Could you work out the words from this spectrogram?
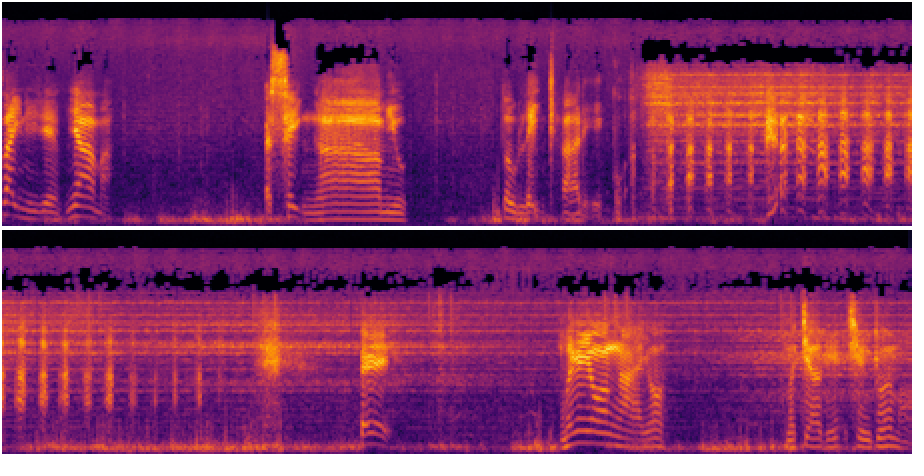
စိုက်နေတဲ့မြားမှာအစိတ်ငါးမျိုးတုတ်လိမ့်ထားတယ်ကွာဟေးမင်းရောငါရောမကြခင်အချိန်တွင်းမှာ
